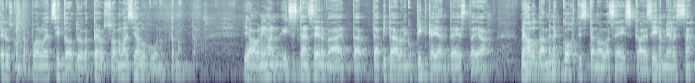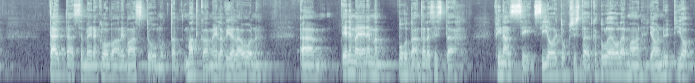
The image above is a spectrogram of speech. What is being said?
eduskuntapuolueet sitoutuivat perussuomalaisia lukuun ottamatta. Ja on ihan itsestään selvää, että tämä pitää olla niin pitkäjänteistä ja me halutaan mennä kohti sitä 07 ja siinä mielessä – täyttää se meidän globaali vastuu, mutta matkaa meillä vielä on. Ähm, enemmän ja enemmän puhutaan tällaisista finanssisijoituksista, jotka tulee olemaan ja on nyt jo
